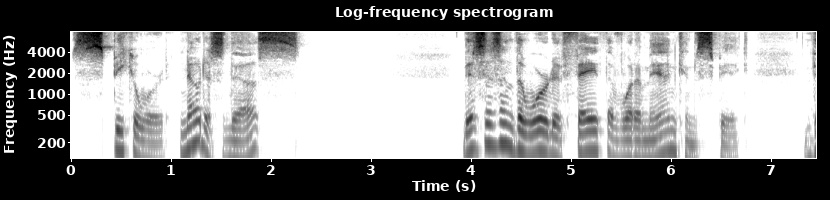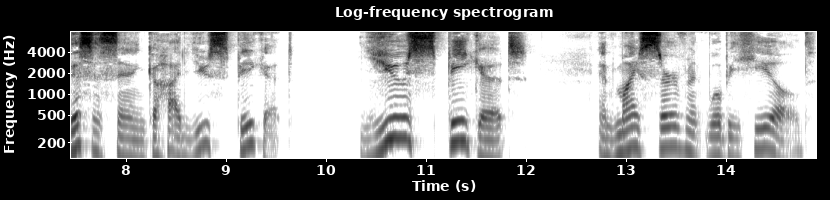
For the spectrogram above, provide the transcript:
speak a word. Notice this. This isn't the word of faith of what a man can speak. This is saying, God, you speak it. You speak it, and my servant will be healed.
